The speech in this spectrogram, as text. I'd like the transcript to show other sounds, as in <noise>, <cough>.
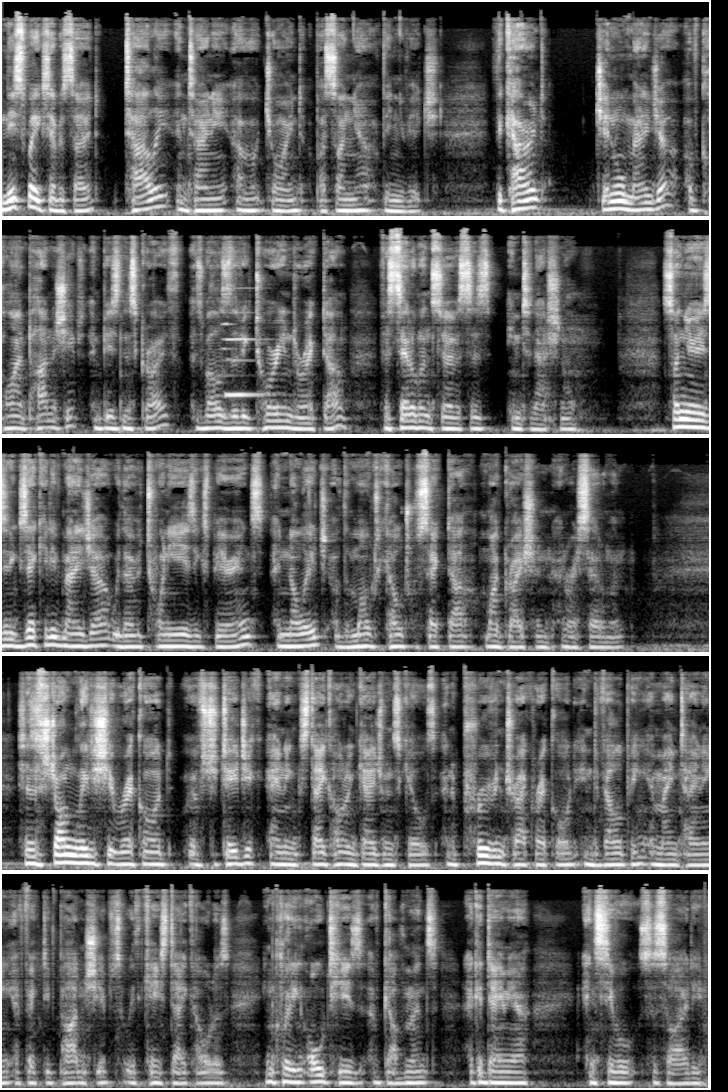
In this week's episode, Tali and Tony are joined by Sonia Vignjevic, the current General Manager of Client Partnerships and Business Growth, as well as the Victorian Director for Settlement Services International. Sonia is an executive manager with over 20 years' experience and knowledge of the multicultural sector, migration, and resettlement. She has a strong leadership record of strategic and stakeholder engagement skills and a proven track record in developing and maintaining effective partnerships with key stakeholders, including all tiers of governments, academia, and civil society.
